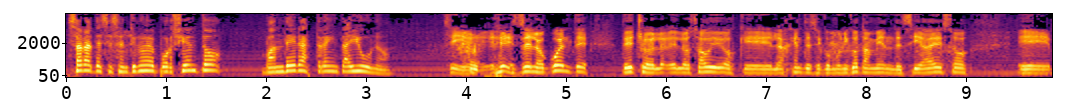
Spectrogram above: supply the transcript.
Zárate 69%, Banderas 31%. Sí, es elocuente. De hecho, en los audios que la gente se comunicó también decía eso. Eh,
